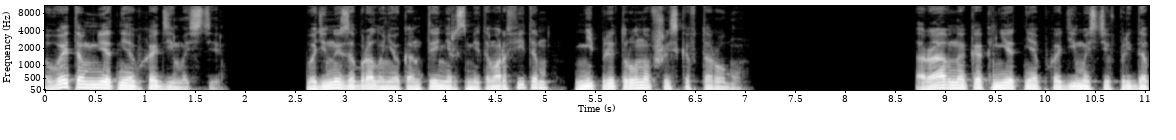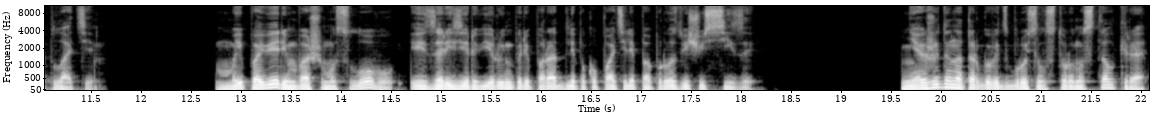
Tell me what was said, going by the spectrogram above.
В этом нет необходимости. Водяной забрал у нее контейнер с метаморфитом, не притронувшись ко второму. Равно как нет необходимости в предоплате. Мы поверим вашему слову и зарезервируем препарат для покупателя по прозвищу Сизы. Неожиданно торговец бросил в сторону сталкера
